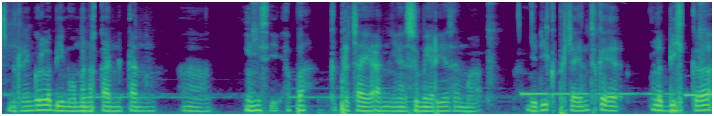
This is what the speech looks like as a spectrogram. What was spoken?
sebenarnya gue lebih mau menekankan eh, ini sih apa kepercayaannya Sumeria sama jadi kepercayaan tuh kayak lebih ke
